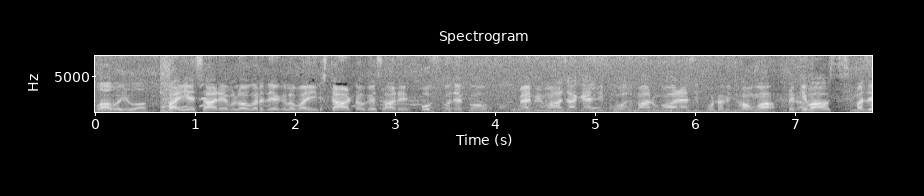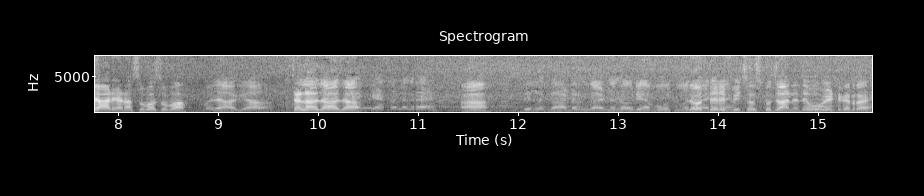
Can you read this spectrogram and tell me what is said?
वाह भाई वाह। भाई ये सारे ब्लॉगर देख लो भाई। स्टार्ट हो गए सारे। उसको देखो मैं भी वहाँ जाके ऐसी पोज मारूँगा और ऐसी फ़ोटो खिंचवाऊँगा। मिकी माउस मज़े आ रहे हैं ना सुबह सुबह मज़ा आ गया। चला जा जा। कैसा लग रहा है? हाँ। दिल गार्डन गार्डन हो रहा है बहुत मज़ा देखो तेरे पीछे उसको जाने दे वो वेट कर रहा है।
